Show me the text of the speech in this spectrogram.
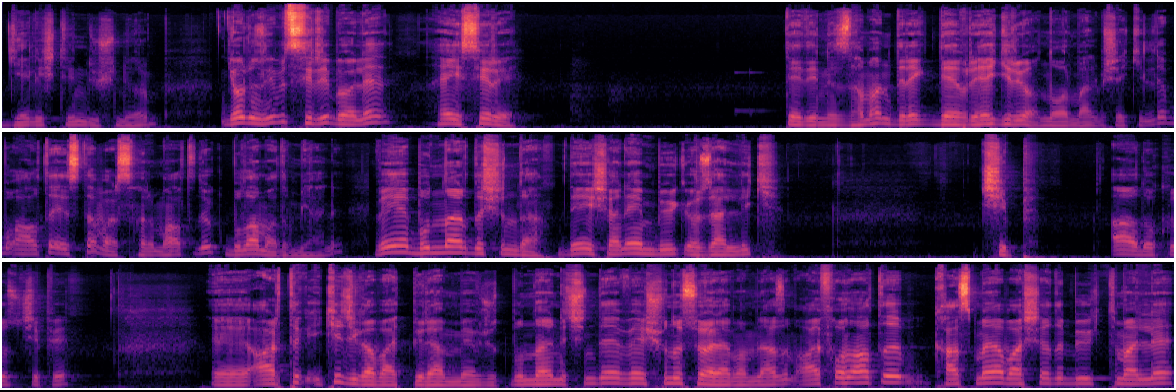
geliştiğini düşünüyorum. Gördüğünüz gibi Siri böyle Hey Siri dediğiniz zaman direkt devreye giriyor normal bir şekilde. Bu 6S'te var sanırım 6'da yok bulamadım yani. Ve bunlar dışında değişen en büyük özellik çip. A9 çipi. E, artık 2 GB bir RAM mevcut bunların içinde ve şunu söylemem lazım. iPhone 6 kasmaya başladı büyük ihtimalle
